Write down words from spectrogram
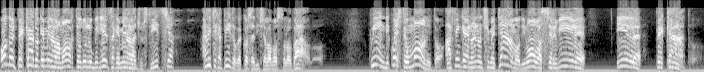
o del peccato che mena alla morte, o dell'ubbidienza che mena alla giustizia? Avete capito che cosa dice l'Apostolo Paolo? Quindi questo è un monito affinché noi non ci mettiamo di nuovo a servire il peccato.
